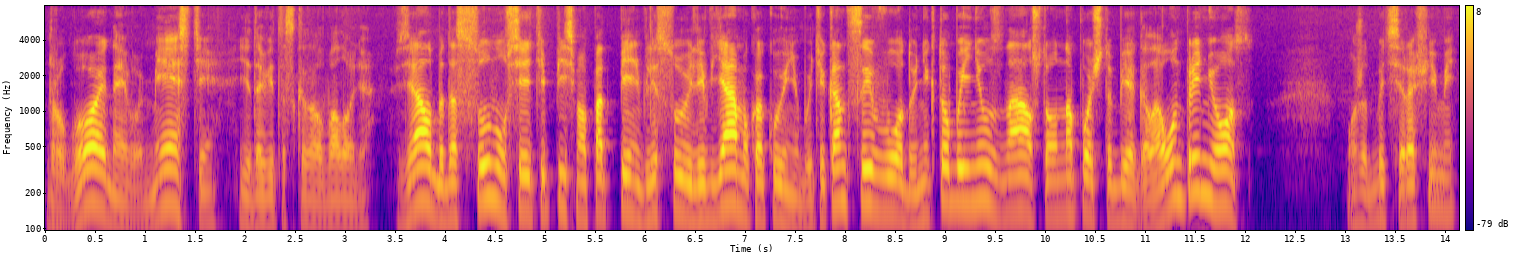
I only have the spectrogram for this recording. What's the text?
Другой на его месте — ядовито сказал Володя. Взял бы да сунул все эти письма под пень в лесу или в яму какую-нибудь и концы в воду. Никто бы и не узнал, что он на почту бегал, а он принес. Может быть, Серафиме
